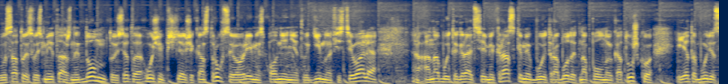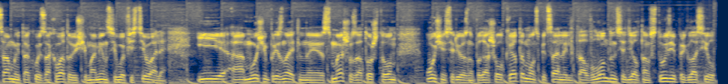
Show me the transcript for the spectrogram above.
высотой с восьмиэтажный дом. То есть это очень впечатляющая конструкция. Во время исполнения этого гимна фестиваля э, она будет играть всеми красками, будет работать на полную катушку. И это будет самый такой захватывающий момент всего фестиваля. И а, мы очень признательны Смешу за то, что он очень серьезно подошел к этому. Он специально летал в Лондон, сидел там в студии, пригласил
